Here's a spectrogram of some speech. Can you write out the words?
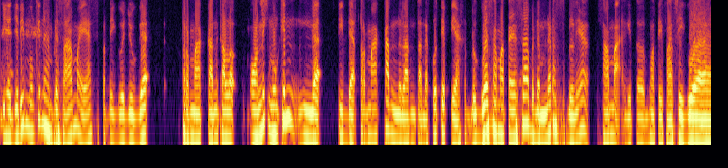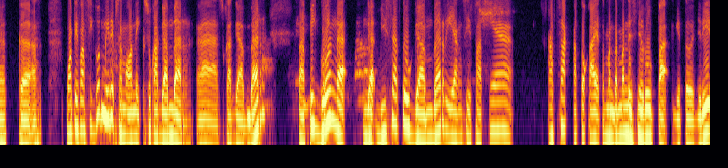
Ya jadi mungkin hampir sama ya seperti gue juga termakan kalau Onik mungkin nggak tidak termakan dalam tanda kutip ya. Gue sama Tessa bener-bener sebenarnya sama gitu motivasi gue ke motivasi gue mirip sama Onik suka gambar. Nah, suka gambar tapi gue nggak nggak bisa tuh gambar yang sifatnya acak atau kayak teman-teman di sini rupa gitu. Jadi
